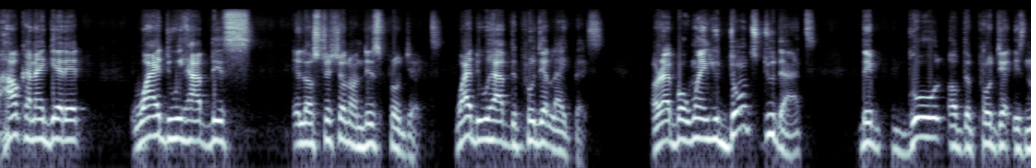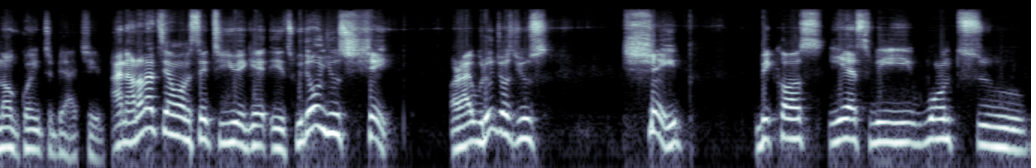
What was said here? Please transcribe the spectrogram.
how can I get it? Why do we have this illustration on this project? Why do we have the project like this? All right, but when you don't do that, the goal of the project is not going to be achieved. And another thing I want to say to you again is we don't use shape. All right. We don't just use shape because, yes, we want to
